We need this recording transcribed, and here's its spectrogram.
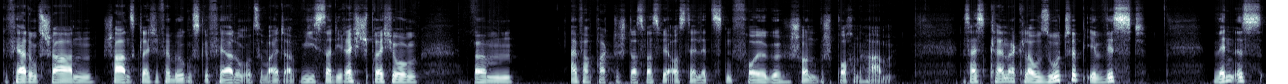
Gefährdungsschaden, schadensgleiche Vermögensgefährdung und so weiter. Wie ist da die Rechtsprechung? Ähm, einfach praktisch das, was wir aus der letzten Folge schon besprochen haben. Das heißt, kleiner Klausurtipp, ihr wisst, wenn es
